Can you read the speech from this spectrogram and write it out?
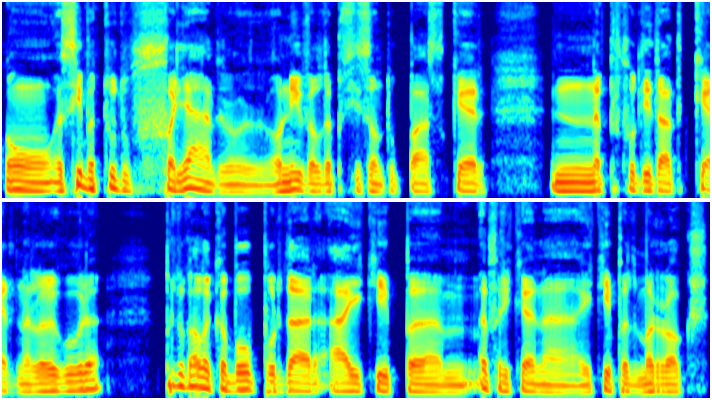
com, acima de tudo, falhado ao nível da precisão do passe, quer na profundidade, quer na largura. Portugal acabou por dar à equipa africana, à equipa de Marrocos,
